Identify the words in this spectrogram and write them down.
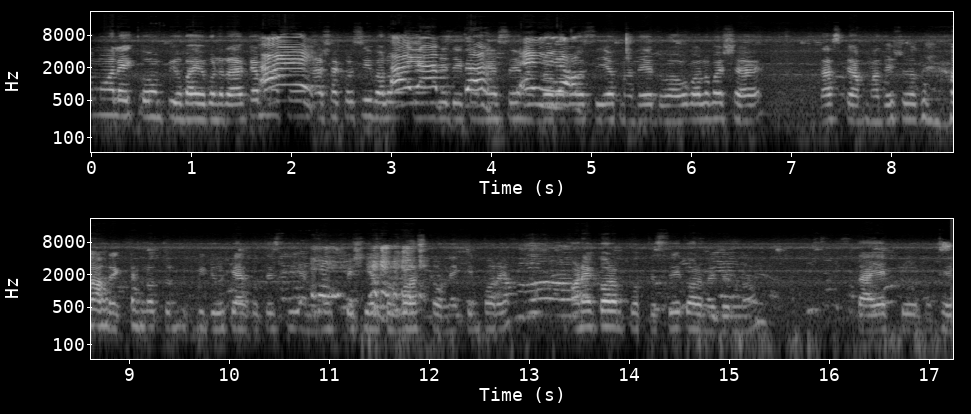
আসসালামু আলাইকুম প্রিয় ভাই বোনেরা কেমন আছেন? আশা করছি ভালো আছেন যে যেখানে আছেন আমরা ভালো আছি আপনাদের ভালোবাসায়। আজকে আপনাদের সাথে আর একটা নতুন ভিডিও শেয়ার করতেছি। আমি খুব স্পেশাল করব আজকে অনেকদিন পরে। অনেক গরম পড়তেছে গরমের জন্য। তাই একটু মুখে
